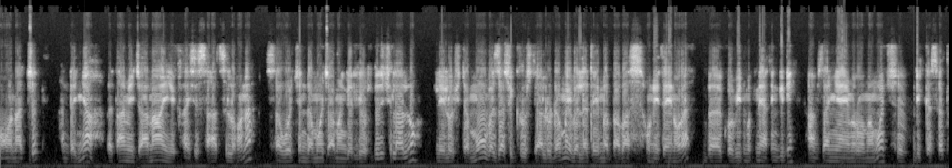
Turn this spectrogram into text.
መሆናችን አንደኛ በጣም የጫና የ crisis ሰዓት ስለሆነ ሰዎች እንደ መውጫ መንገድ ሊወስዱት ይችላሉ። ሌሎች ደግሞ በዛ ችግር ውስጥ ያሉ ደግሞ የበለጠ የመባባስ ሁኔታ ይኖራል። በኮቪድ ምክንያት እንግዲህ አብዛኛ የአእምሮ ህመሞች እንዲከሰቱ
